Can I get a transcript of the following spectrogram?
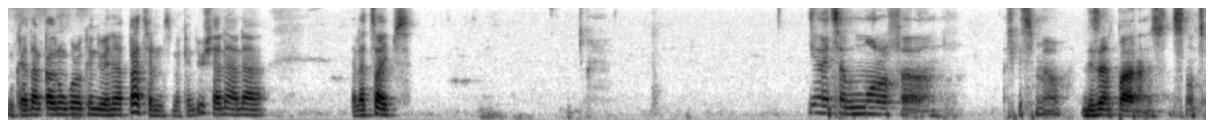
donc هذا نقدروا نقولوا كندوي على patterns ما كندويش أنا على على types Yeah, it's a more of a اش كيتسموا design patterns. It's not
